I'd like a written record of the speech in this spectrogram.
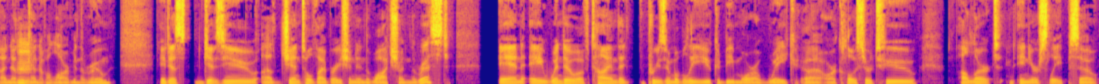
another mm. kind of alarm in the room. It just gives you a gentle vibration in the watch on the wrist in a window of time that presumably you could be more awake uh, or closer to alert in your sleep. So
